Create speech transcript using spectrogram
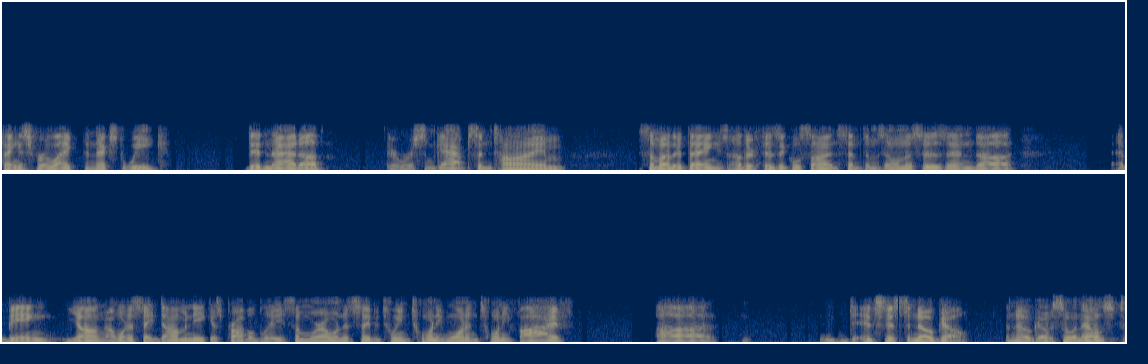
things for like the next week didn't add up. There were some gaps in time, some other things, other physical signs, symptoms, illnesses, and uh, being young. I want to say Dominique is probably somewhere, I want to say between 21 and 25. Uh, it's just a no go, a no go. So announced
